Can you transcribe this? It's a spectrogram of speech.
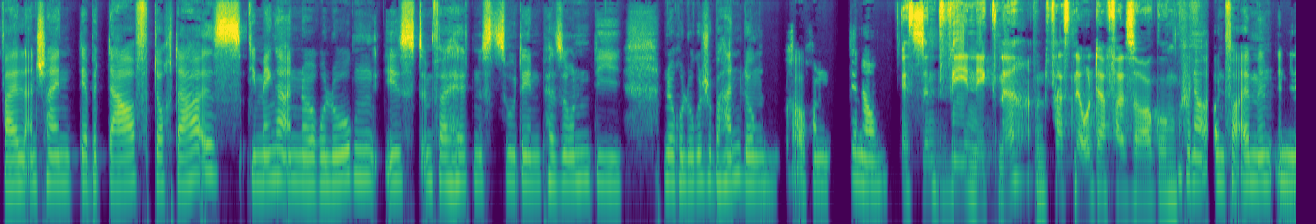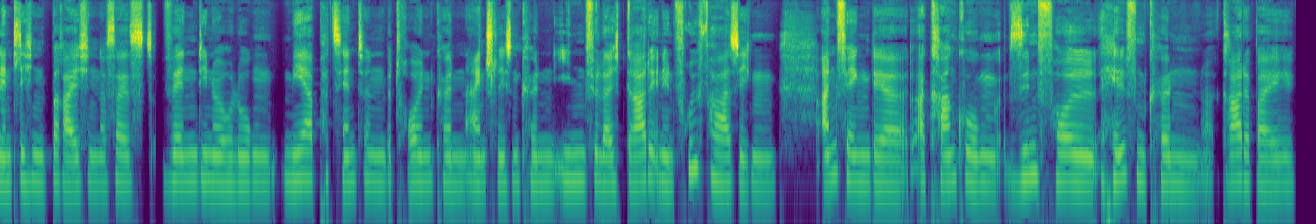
weil anscheinend der Bedarf doch da ist. Die Menge an Neurologen ist im Verhältnis zu den Personen, die neurologische Behandlung brauchen, Genau. Es sind wenig, ne? Und fast eine Unterversorgung. Genau. Und vor allem in, in, ländlichen Bereichen. Das heißt, wenn die Neurologen mehr Patientinnen betreuen können, einschließen können, ihnen vielleicht gerade in den frühphasigen Anfängen der Erkrankung sinnvoll helfen können, gerade bei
